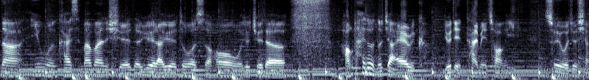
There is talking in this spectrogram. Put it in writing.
那英文开始慢慢学的越来越多的时候，我就觉得 好像太多人都叫 Eric，有点太没创意，所以我就想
